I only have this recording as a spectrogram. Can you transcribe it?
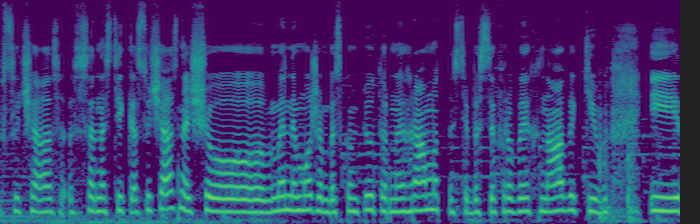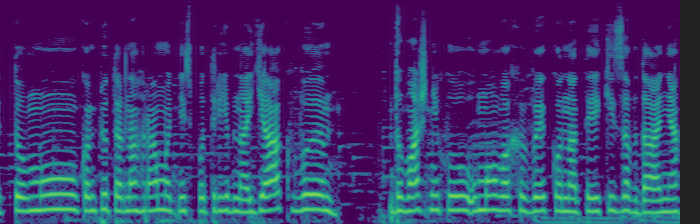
сучас... все настільки сучасне, що ми не можемо без комп'ютерної грамотності, без цифрових навиків. І тому комп'ютерна грамотність потрібна як в домашніх умовах виконати якісь завдання,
